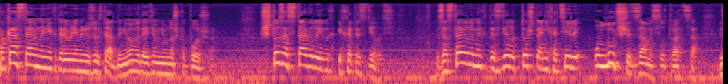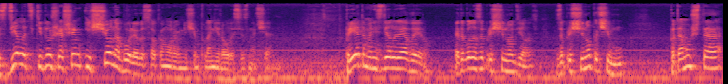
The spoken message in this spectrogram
Пока оставим на некоторое время результат, до него мы дойдем немножко позже. Что заставило их, их это сделать? заставил им их это сделать то, что они хотели улучшить замысел Творца, сделать Кидуш Яшем еще на более высоком уровне, чем планировалось изначально. При этом они сделали Авейру. Это было запрещено делать. Запрещено почему? Потому что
